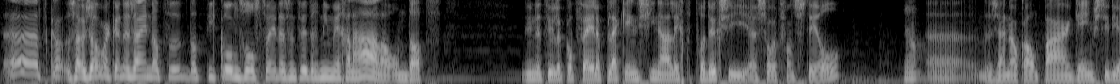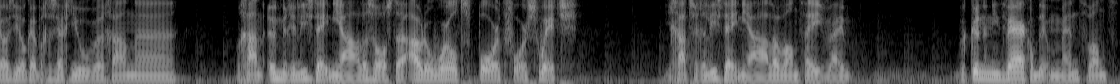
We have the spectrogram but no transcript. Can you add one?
eh, het kan, zou zomaar kunnen zijn dat, eh, dat die consoles 2020 niet meer gaan halen. Omdat nu natuurlijk op vele plekken in China ligt de productie een soort van stil. Ja. Eh, er zijn ook al een paar game studios die ook hebben gezegd... Joh, we gaan, eh, we gaan een release date niet halen. Zoals de Outer Worlds port voor Switch. Die gaat zijn release date niet halen. Want hey, wij... We kunnen niet werken op dit moment. Want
